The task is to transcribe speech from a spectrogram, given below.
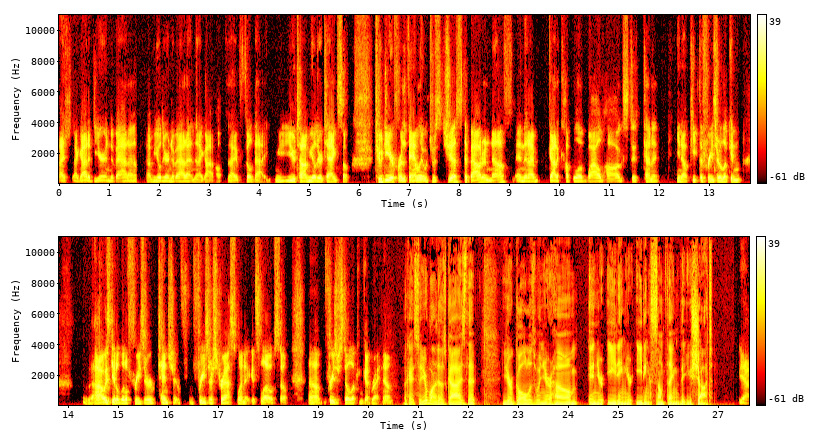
I, I got a deer in Nevada, a mule deer in Nevada, and then I got I filled that Utah mule deer tag. So two deer for the family, which was just about enough. And then I got a couple of wild hogs to kind of you know keep the freezer looking. I always get a little freezer tension, freezer stress when it gets low. So um, freezer's still looking good right now. Okay, so you're one of those guys that your goal is when you're home and you're eating, you're eating something that you shot. Yeah,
